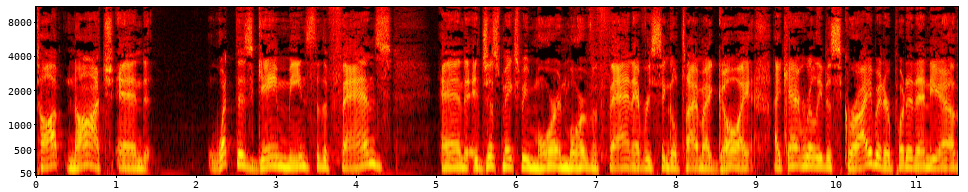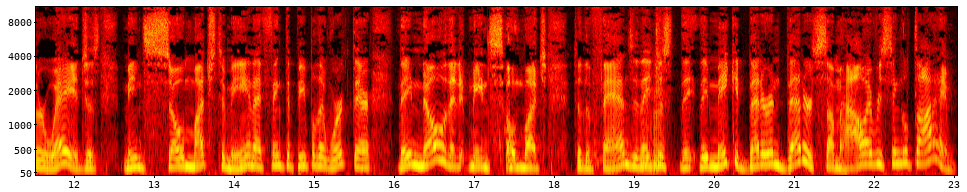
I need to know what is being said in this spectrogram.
top notch, and what this game means to the fans. And it just makes me more and more of a fan every single time I go. I, I can't really describe it or put it any other way. It just means so much to me. And I think the people that work there, they know that it means so much to the fans and they mm-hmm. just, they, they make it better and better somehow every single time.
